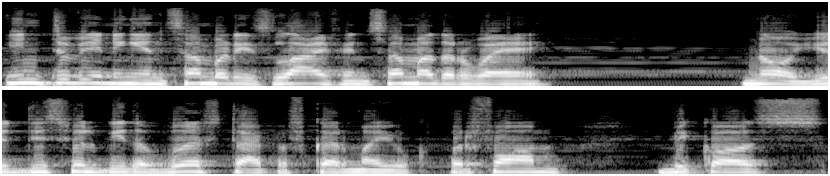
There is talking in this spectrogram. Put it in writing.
intervening in somebody's life in some other way. No, you… this will be the worst type of karma you perform because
